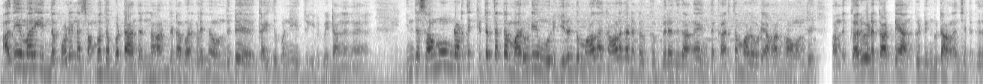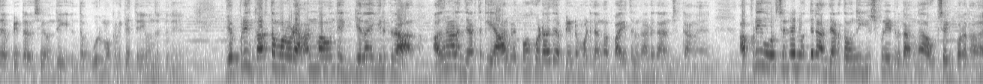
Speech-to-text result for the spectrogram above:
அதே மாதிரி இந்த கொலையில் சம்மந்தப்பட்ட அந்த நான்கு நபர்களையுமே வந்துட்டு கைது பண்ணி தூக்கிட்டு போயிட்டாங்கங்க. இந்த சம்பவம் நடந்து கிட்டத்தட்ட மறுபடியும் ஒரு இரண்டு மாத காலகட்டங்களுக்கு பிறகு தாங்க இந்த கருத்தம்மாளுடைய ஆன்மா வந்து அந்த கருவேல காட்டிலே அங்கிட்டு இங்கிட்டு அலைஞ்சிட்டு இருக்குது அப்படின்ற விஷயம் வந்து இந்த ஊர் மக்களுக்கே தெரிய வந்திருக்குது. எப்படி கருத்தம்மாளுடைய ஆன்மா வந்து இங்கே தான் இருக்கிறா. அதனால இந்த இடத்துக்கு யாருமே போகக்கூடாது அப்படின்ற மாதிரி தாங்க பயத்தில் நடுங்க ஆரம்பிச்சிருக்காங்க. அப்படியே ஒரு சிலர் வந்து அந்த இடத்த வந்து யூஸ் பண்ணிட்டு இருக்காங்க அவுட் சைடு போறதுக்காக.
